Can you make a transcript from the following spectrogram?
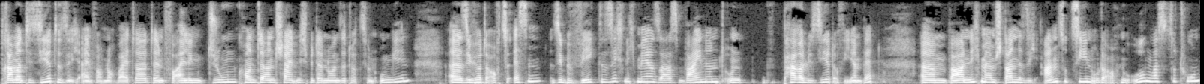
dramatisierte sich einfach noch weiter, denn vor allen Dingen June konnte anscheinend nicht mit der neuen Situation umgehen. Äh, sie hörte auf zu essen, sie bewegte sich nicht mehr, saß weinend und paralysiert auf ihrem Bett, ähm, war nicht mehr imstande, sich anzuziehen oder auch nur irgendwas zu tun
